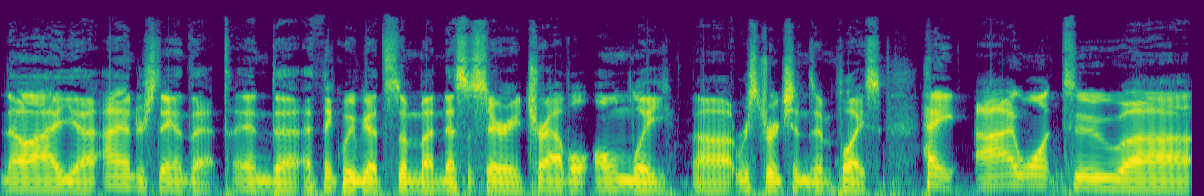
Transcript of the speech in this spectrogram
no, I uh, I understand that, and uh, I think we've got some uh, necessary travel only uh, restrictions in place. Hey, I want to. Uh,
